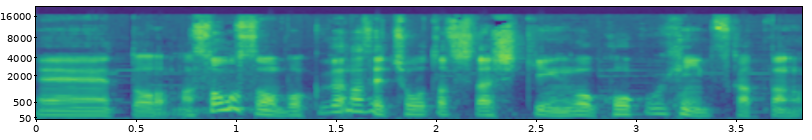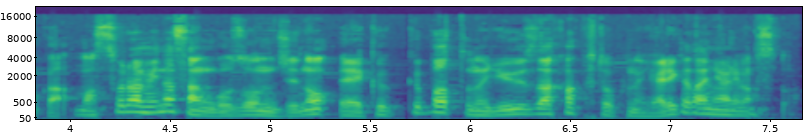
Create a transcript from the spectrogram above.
えっ、と、まあ、そもそも僕がなぜ調達した資金を広告費に使ったのか、まあ、それは皆さんご存知の、えー、クックパッドのユーザー獲得のやり方にありますと。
